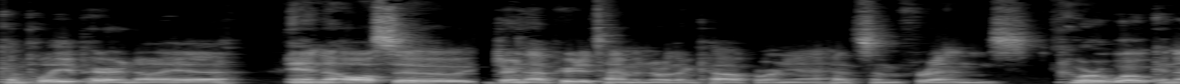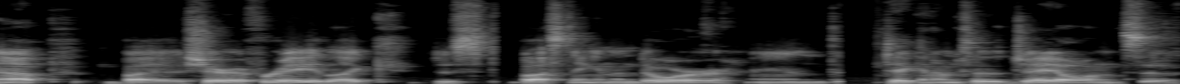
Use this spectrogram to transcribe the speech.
complete paranoia. And also during that period of time in Northern California, I had some friends who were woken up by a sheriff raid, like just busting in the door and taking them to jail. And so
